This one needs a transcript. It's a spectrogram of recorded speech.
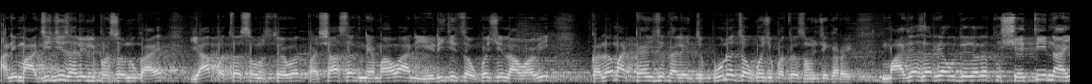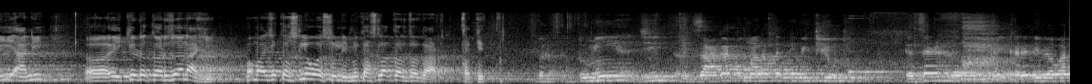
आणि माझी जी झालेली फसवणूक आहे या पतसंस्थेवर प्रशासक नेमावा आणि ईडीची चौकशी लावावी. कलम अठ्ठ्याऐंशी कालेची पूर्ण चौकशी पतसंस्थेची करावी. माझ्यासारख्या उद्योगाला शेती नाही आणि एकीकडं कर्ज नाही. मग माझी कसली वसुली? मी कसला कर्जदार? थकीत. तुम्ही जी जागा तुम्हाला त्यांनी विकली होती त्याचे खरेदी व्यवहार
